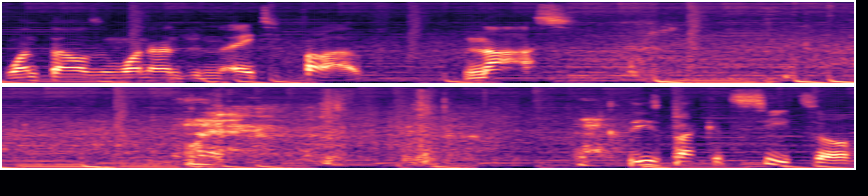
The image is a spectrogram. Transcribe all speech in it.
1185. Nice. These bucket seats are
